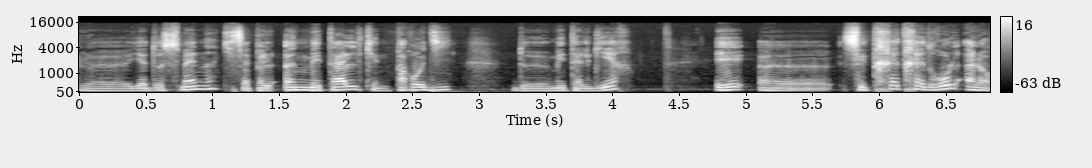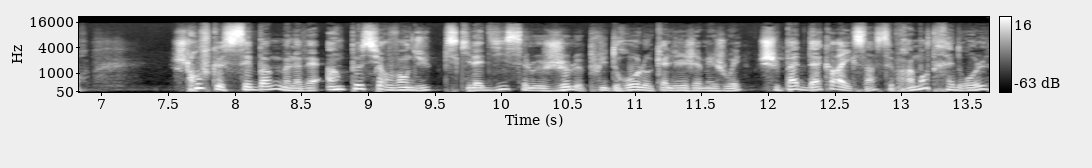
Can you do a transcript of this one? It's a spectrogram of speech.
il y a deux semaines, qui s'appelle Unmetal, qui est une parodie de Metal Gear. Et c'est très très drôle. Alors, je trouve que Sebum me l'avait un peu survendu, puisqu'il a dit c'est le jeu le plus drôle auquel j'ai jamais joué. Je suis pas d'accord avec ça. C'est vraiment très drôle.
